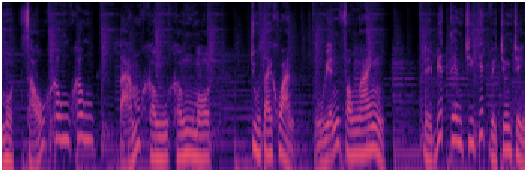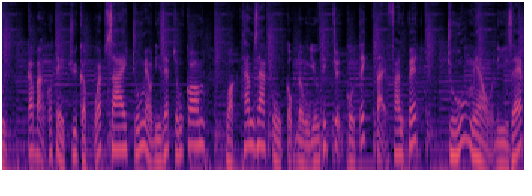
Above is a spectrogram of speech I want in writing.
1600 8001. Chủ tài khoản Nguyễn Phong Anh. Để biết thêm chi tiết về chương trình, các bạn có thể truy cập website chú mèo đi dép.com hoặc tham gia cùng cộng đồng yêu thích truyện cổ tích tại fanpage Chú Mèo Đi Dép.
